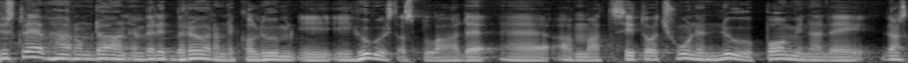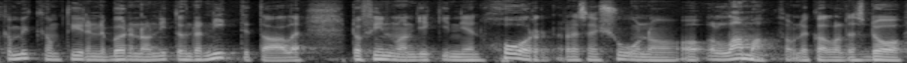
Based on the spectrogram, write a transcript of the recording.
Du skrev häromdagen en väldigt berörande kolumn i, i Hufvudstadsbladet eh, om att situationen nu påminner dig ganska mycket om tiden i början av 1990-talet då Finland gick in i en hård recession och, och, och lama som det kallades då.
